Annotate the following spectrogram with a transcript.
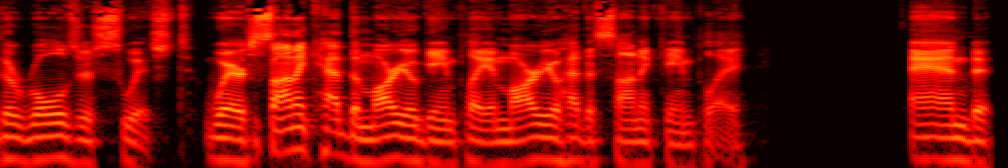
their roles are switched, where Sonic had the Mario gameplay and Mario had the Sonic gameplay, and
